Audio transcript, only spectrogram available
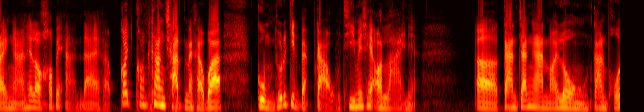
รายงานให้เราเข้าไปอ่านได้ครับ ก็ค่อนข้างชัดนะครับว่ากลุ่มธุรกิจแบบเก่าที่ไม่ใช่ออนไลน์เนี่ยการจ้างงานน้อยลง การโพส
